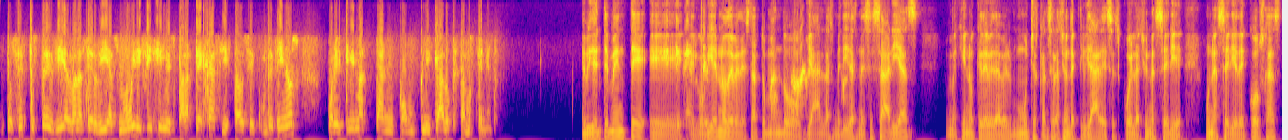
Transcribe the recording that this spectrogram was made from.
Entonces estos tres días van a ser días muy difíciles para Texas y estados circunvecinos por el clima tan complicado que estamos teniendo. Evidentemente, eh, el gobierno debe de estar tomando ya las medidas necesarias. Imagino que debe de haber muchas cancelación de actividades, escuelas y una serie, una serie de cosas.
